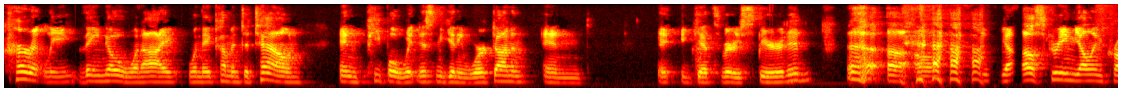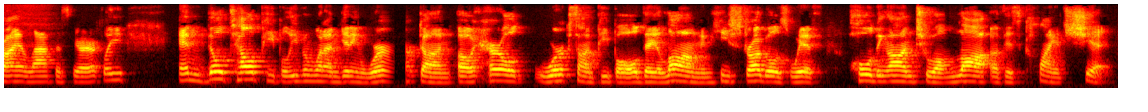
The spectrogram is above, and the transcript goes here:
currently, they know when I when they come into town and people witness me getting worked on and, and it, it, gets very spirited. uh, I'll, I'll, scream, yell, and cry and laugh hysterically. And they'll tell people, even when I'm getting worked on, oh, Harold works on people all day long and he struggles with holding on to a lot of his client's shit.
